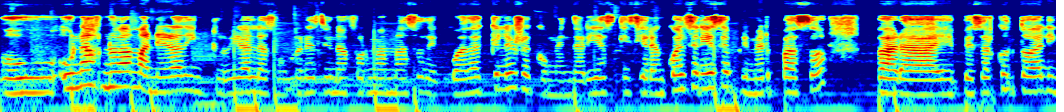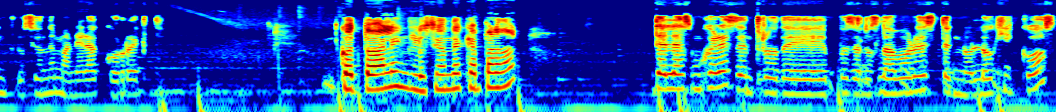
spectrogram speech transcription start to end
o una nueva manera de incluir a las mujeres de una forma más adecuada, ¿qué les recomendarías que hicieran? ¿Cuál sería ese primer paso para empezar con toda la inclusión de manera correcta? ¿Con toda la inclusión de qué, perdón? De las mujeres dentro de, pues, de los labores tecnológicos,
